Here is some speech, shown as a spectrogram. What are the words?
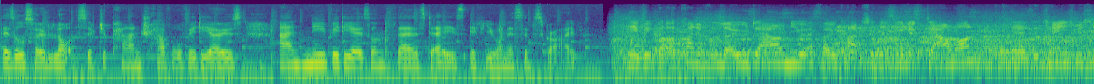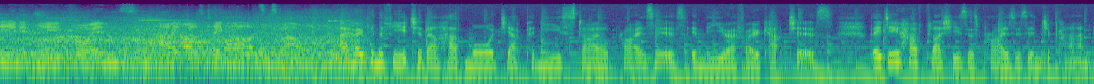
There's also lots of Japan travel videos and new videos on Thursdays if you want to subscribe. Here we've got a kind of low down UFO catcher that you look down on. There's a change machine if you need coins and it does take cards as well. I hope in the future they'll have more Japanese style prizes in the UFO catches. They do have plushies as prizes in Japan,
